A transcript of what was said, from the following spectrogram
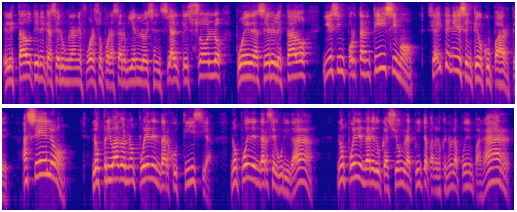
El Estado tiene que hacer un gran esfuerzo por hacer bien lo esencial que solo puede hacer el Estado y es importantísimo. Si ahí tenés en qué ocuparte, hacelo. Los privados no pueden dar justicia, no pueden dar seguridad, no pueden dar educación gratuita para los que no la pueden pagar.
